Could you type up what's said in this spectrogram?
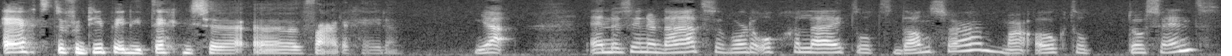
echt te verdiepen in die technische vaardigheden. Ja, en dus inderdaad, ze worden opgeleid tot danser, maar ook tot docent.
